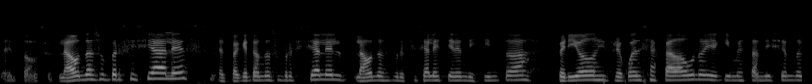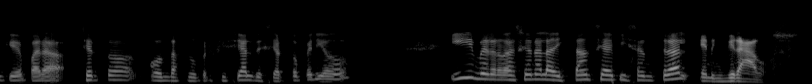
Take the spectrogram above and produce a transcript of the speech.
Entonces, las ondas superficiales, el paquete de ondas superficiales, las ondas superficiales tienen distintos periodos y frecuencias cada uno, y aquí me están diciendo que para cierta onda superficial de cierto periodo, y me relaciona la distancia epicentral en grados.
